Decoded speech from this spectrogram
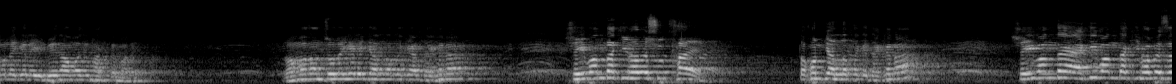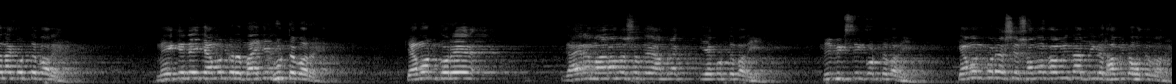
চলে গেলেই বেনামাজি থাকতে পারে? রমাদান চলে গেলে কি আল্লাহ তাকে আর দেখে না? সেই বান্দা কীভাবে সুদ খায়, তখন কি আল্লাহ তাকে দেখে না? সেই বান্দা একই বান্দা কীভাবে জেনা করতে পারে? মেয়েকে নিয়ে কেমন করে বাইকে ঘুরতে পারে? কেমন করে গায়রা মারামের সাথে আমরা ইয়ে করতে পারি? ফ্রি মিক্সিং করতে পারি? কেমন করে সে সমকামিতার দিকে ধাবিত হতে পারে?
